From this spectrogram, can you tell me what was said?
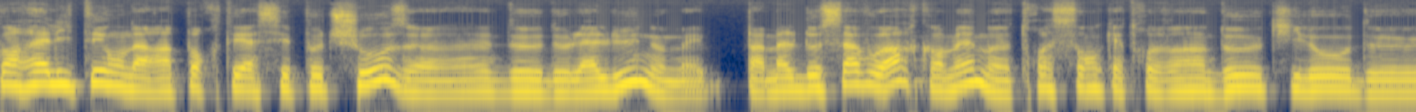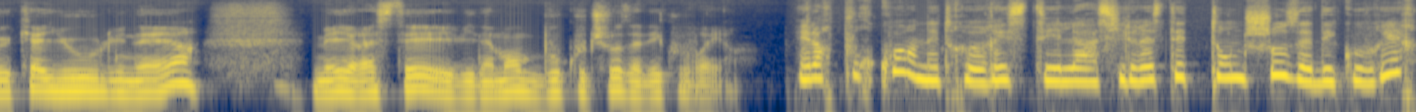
en réalité, on a rapporté assez peu de choses euh, de, de la Lune, mais pas mal de savoir quand même. 382 kilos de cailloux lunaires, mais il restait évidemment beaucoup de choses à découvrir. Mais alors pourquoi en être resté là? S'il restait tant de choses à découvrir,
